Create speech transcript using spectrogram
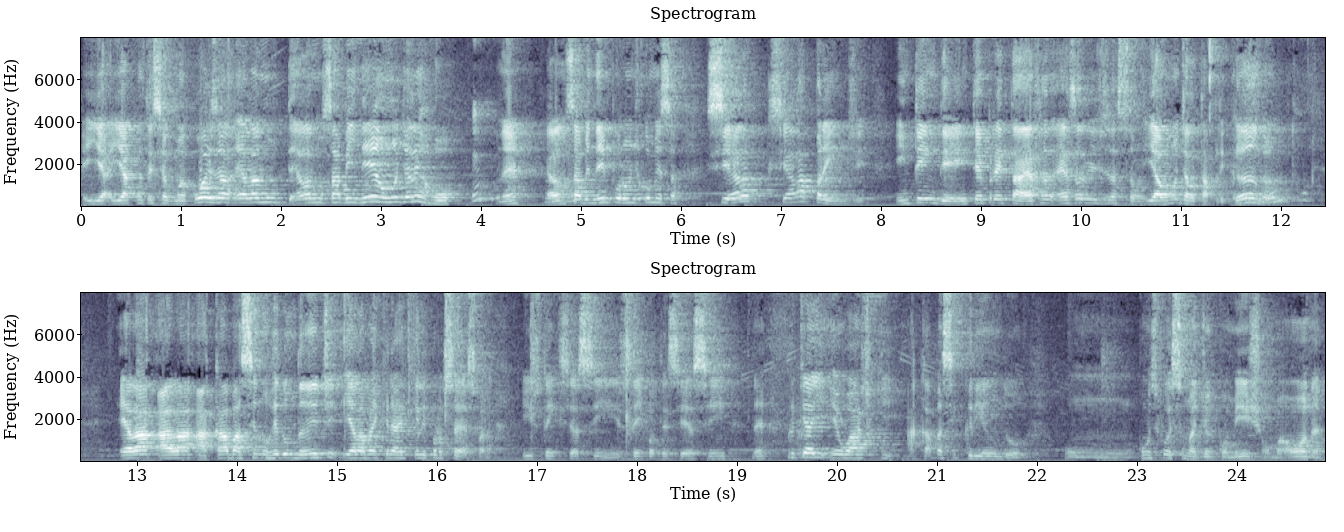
e, e acontecer alguma coisa, ela não, ela não sabe nem aonde ela errou, uhum. né? Ela não sabe nem por onde começar. Se ela, se ela aprende, entender, interpretar essa, essa legislação e aonde ela está aplicando, ela, ela acaba sendo redundante e ela vai criar aquele processo. Olha, isso tem que ser assim, isso tem que acontecer assim, né? Porque aí eu acho que acaba se criando um, como se fosse uma Joint Commission, uma ONA,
